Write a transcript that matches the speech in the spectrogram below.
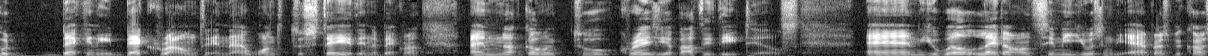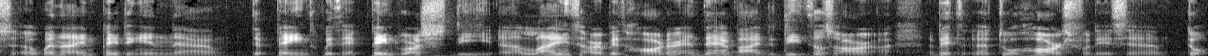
put back in the background and I wanted to stay it in the background, I'm not going too crazy about the details. And you will later on see me using the airbrush because uh, when I'm painting in uh, the paint with a paintbrush, the uh, lines are a bit harder and thereby the details are uh, a bit uh, too harsh for this, uh, too,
